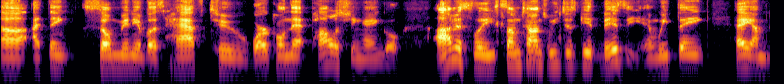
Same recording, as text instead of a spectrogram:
Uh, I think so many of us have to work on that polishing angle. Honestly, sometimes we just get busy and we think, "Hey, I'm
